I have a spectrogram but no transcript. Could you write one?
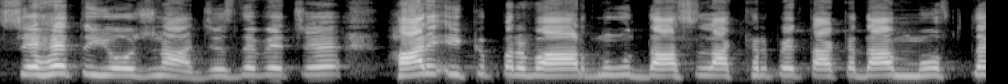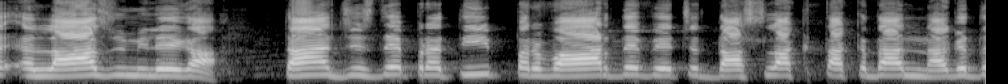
ਸਿਹਤ ਯੋਜਨਾ, ਜਿਸ ਦੇ ਵਿੱਚ ਹਰ ਇੱਕ ਪਰਿਵਾਰ ਨੂੰ 10 ਲੱਖ ਰੁਪਏ ਤੱਕ ਦਾ ਮੁਫਤ ਇਲਾਜ ਮਿਲੇਗਾ। ਤਾਂ ਜਿਸ ਦੇ ਪ੍ਰਤੀ ਪਰਿਵਾਰ ਦੇ ਵਿੱਚ 10 ਲੱਖ ਤੱਕ ਦਾ ਨਗਦ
